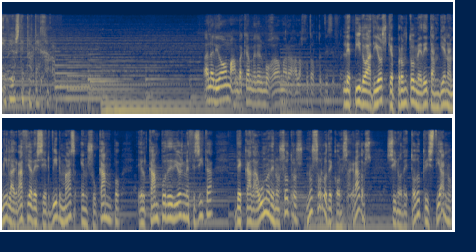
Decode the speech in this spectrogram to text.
Que Dios te proteja. Le pido a Dios que pronto me dé también a mí la gracia de servir más en su campo. El campo de Dios necesita de cada uno de nosotros, no solo de consagrados, sino de todo cristiano,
